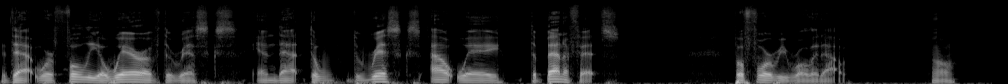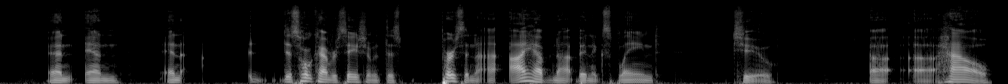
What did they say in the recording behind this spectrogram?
that we're fully aware of the risks and that the the risks outweigh the benefits before we roll it out. Oh, and and and this whole conversation with this person, I, I have not been explained to uh, uh, how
